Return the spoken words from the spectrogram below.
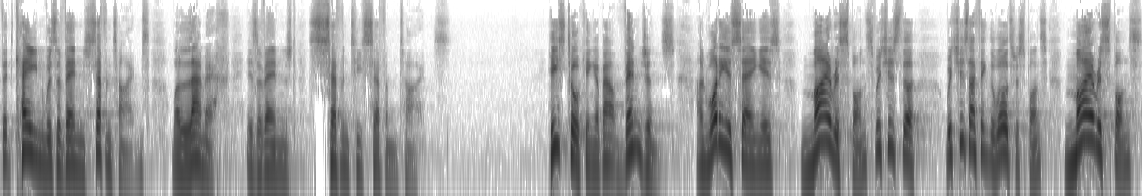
that Cain was avenged seven times. Well, Lamech is avenged 77 times. He's talking about vengeance. And what he is saying is, my response, which is the which is, I think, the world's response. My response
